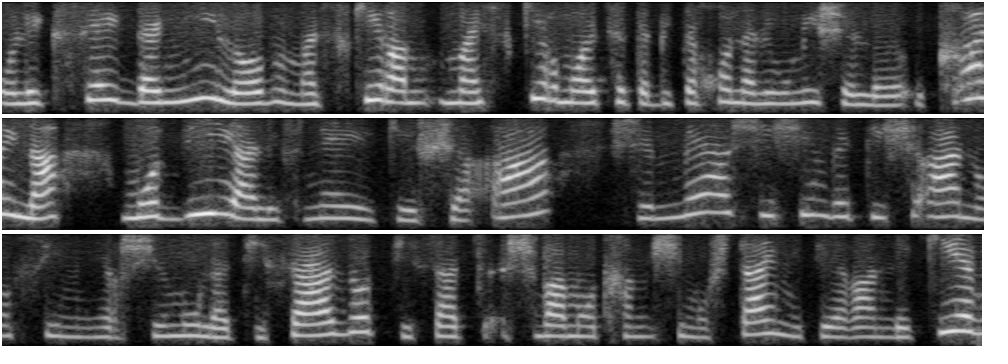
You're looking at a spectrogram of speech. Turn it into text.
אולקסי דנילוב, מזכיר, מזכיר מועצת הביטחון הלאומי של אוקראינה, מודיע לפני כשעה ש-169 נוסעים נרשמו לטיסה הזאת, טיסת 752 מטהרן לקייב,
